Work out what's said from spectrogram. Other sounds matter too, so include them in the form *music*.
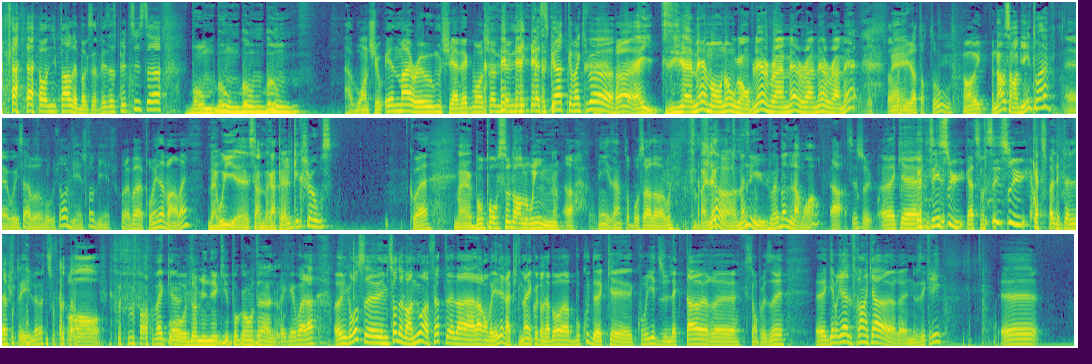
*laughs* On y parle, le box-office, ça se peut-tu, ça? Boum, boum, boum, boum. I want you in my room. Je suis avec mon chum Dominique *laughs* Mascotte. Comment tu vas? Ah, hey, dis jamais mon nom complet. Jamais, jamais, jamais. Moi que les gens te retrouvent. Oui. Non, ça va bien, toi? Euh, oui, ça va. Ça va bien, ça va bien. Ben, 1er novembre, hein? Ben oui, euh, ça me rappelle quelque chose. Quoi? Ben, un beau pourceau d'Halloween. Ah, viens-en, ton beau-sœur d'Halloween. *laughs* Ben là, Mané, je vais bien l'avoir. Ah, c'est sûr. Euh, que- *laughs* C'est sûr. *laughs* Quand tu vas, C'est sûr. quand tu vas aller te l'acheter, là, tu vas Oh, Bon, fait que- oh, Dominique, il est pas content, là. Fait que voilà. Euh, Une grosse euh, émission devant nous, en fait. Alors, on va y aller rapidement. Écoute, on a beaucoup de courriers du lecteur, si on peut dire. Gabriel Franqueur nous écrit. Euh,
